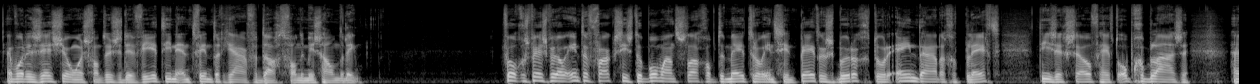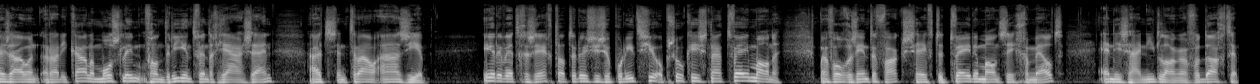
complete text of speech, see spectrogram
Er worden zes jongens van tussen de 14 en 20 jaar verdacht van de mishandeling. Volgens persbureau Interfax is de bomaanslag op de metro in Sint-Petersburg... door één dader gepleegd die zichzelf heeft opgeblazen. Hij zou een radicale moslim van 23 jaar zijn uit Centraal-Azië. Eerder werd gezegd dat de Russische politie op zoek is naar twee mannen. Maar volgens Interfax heeft de tweede man zich gemeld... en is hij niet langer verdachte.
